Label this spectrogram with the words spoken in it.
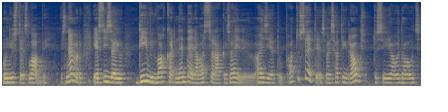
un justies labi. Es nevaru, ja es izēju divi vakari nedēļā, vasarā, kad es aizietu patusēties vai satikt draugus, tas ir jau daudz,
